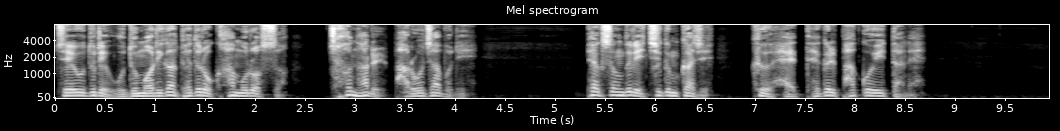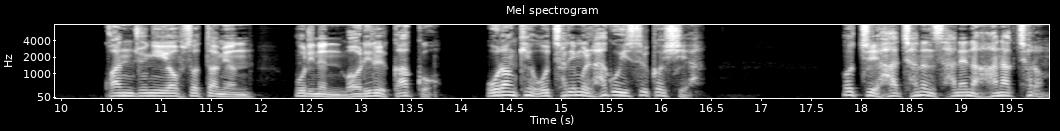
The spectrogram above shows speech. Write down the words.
제후들의 우두머리가 되도록 함으로써 천하를 바로잡으니 백성들이 지금까지 그 혜택을 받고 있다네. 관중이 없었다면 우리는 머리를 깎고 오랑캐 옷차림을 하고 있을 것이야. 어찌 하찮은 사내나 안악처럼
